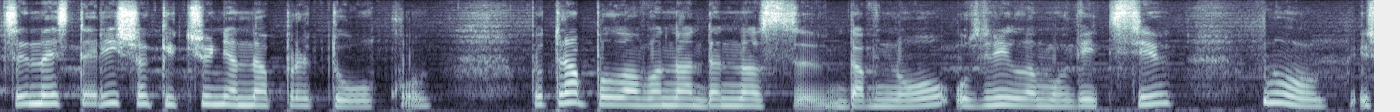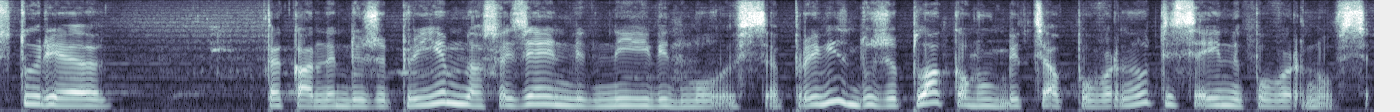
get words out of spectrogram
це найстаріша кицюня на притулку. Потрапила вона до нас давно, у зрілому віці. Ну, історія така не дуже приємна, хазяїн від неї відмовився. Привіз, дуже плакав, обіцяв повернутися і не повернувся.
